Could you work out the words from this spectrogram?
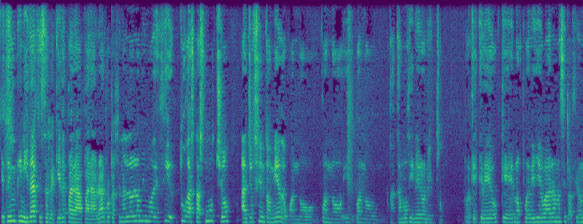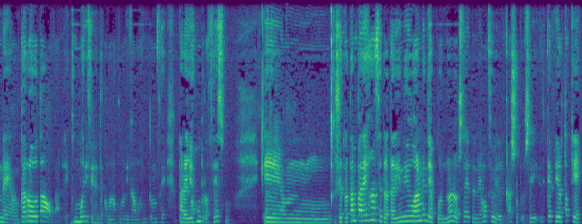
esta infinidad que se requiere para, hablar, porque al final no es lo mismo decir tú gastas mucho a yo siento miedo cuando, cuando, cuando gastamos dinero en esto porque creo que nos puede llevar a una situación de bancarrota o tal. Es muy diferente cómo nos comunicamos. Entonces, para ellos es un proceso. Eh, ¿Se trata en pareja? ¿Se trataría individualmente? Pues no lo sé, tendríamos que ver el caso. Pero sí es que es cierto que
